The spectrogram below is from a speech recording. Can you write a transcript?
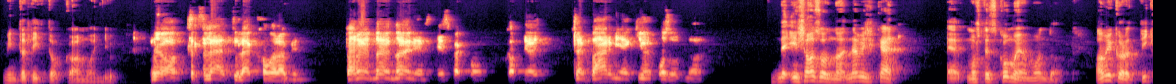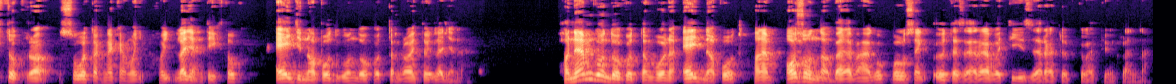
mint a TikTokkal mondjuk. Ja, tehát lehető leghamarabb. Már nagyon, nagyon, nagyon észbe fogunk kapni, hogy te bármilyen ki azonnal. De és azonnal, nem is kell, e, most ezt komolyan mondom. Amikor a TikTokra szóltak nekem, hogy, hogy legyen TikTok, egy napot gondolkodtam rajta, hogy legyen -e. Ha nem gondolkodtam volna egy napot, hanem azonnal belevágok, valószínűleg 5000-rel vagy 10 több követőnk lenne.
